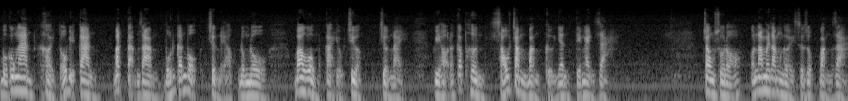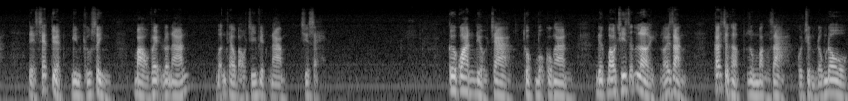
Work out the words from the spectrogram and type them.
Bộ Công an khởi tố bị can bắt tạm giam 4 cán bộ trường đại học Đông Đô, bao gồm cả hiệu trưởng trường này vì họ đã cấp hơn 600 bằng cử nhân tiếng Anh giả. Trong số đó có 55 người sử dụng bằng giả để xét tuyển nghiên cứu sinh, bảo vệ luận án, vẫn theo báo chí Việt Nam chia sẻ. Cơ quan điều tra thuộc Bộ Công an được báo chí dẫn lời nói rằng các trường hợp dùng bằng giả của trường Đông Đô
